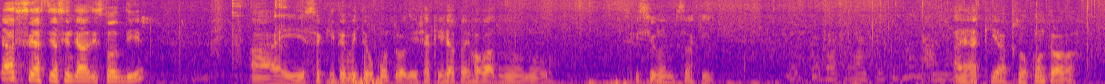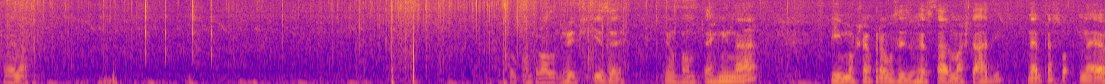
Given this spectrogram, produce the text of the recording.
Ela esquece de acender ela disso todo dia. Aí esse aqui também tem o controle. Esse aqui já tá enrolado no. no- Esqueci o nome disso aqui. aí né? Aí aqui ó, a pessoa controla, ó. Tá vendo? Pessoa controla do jeito que quiser. Então vamos terminar e mostrar pra vocês o resultado mais tarde, né pessoal? Né?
